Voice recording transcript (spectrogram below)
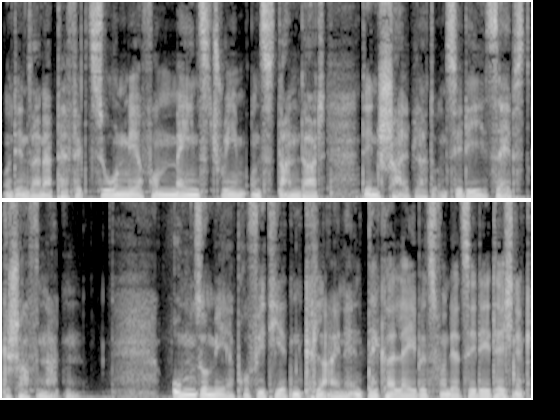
und in seiner Perfektion mehr vom Mainstream und Standard, den Schallblatt und CD selbst geschaffen hatten. Umso mehr profitierten kleine Entdeckerlabels von der CD-Technik,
